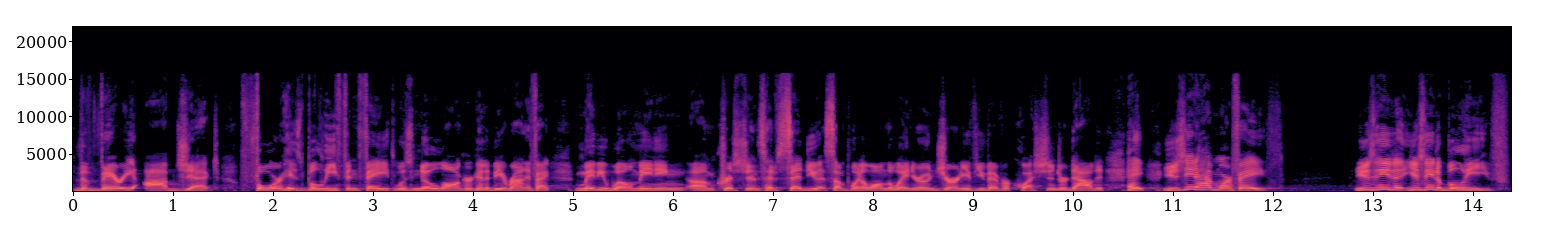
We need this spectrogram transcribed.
the very object for his belief and faith was no longer going to be around. In fact, maybe well meaning um, Christians have said to you at some point along the way in your own journey, if you've ever questioned or doubted, hey, you just need to have more faith. You just need to, you just need to believe.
